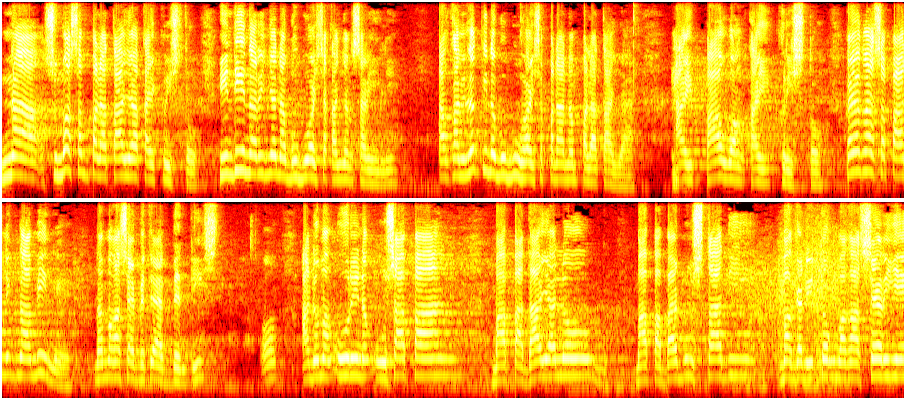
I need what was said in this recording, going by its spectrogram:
na sumasampalataya kay Kristo, hindi na rin niya nabubuhay sa kanyang sarili. Ang kanilang kinabubuhay sa pananampalataya ay pawang kay Kristo. Kaya nga sa panig namin eh, ng mga Seventh Adventist, oh, anumang uri ng usapan, mapa-dialogue, mapa-Bible study, mga ganitong mga serye,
